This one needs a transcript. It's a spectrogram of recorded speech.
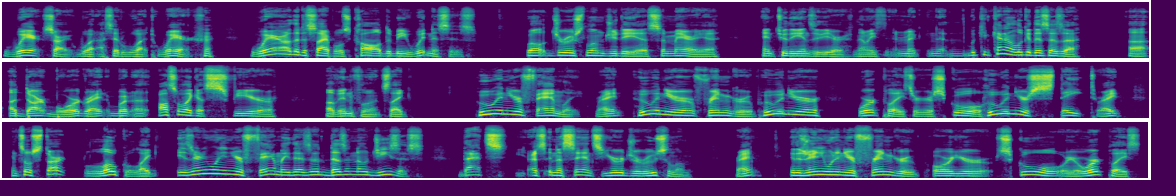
Where, sorry, what? I said what? Where? Where are the disciples called to be witnesses? Well, Jerusalem, Judea, Samaria, and to the ends of the earth. Now we we can kind of look at this as a a, a dartboard, right? But uh, also like a sphere of influence. Like who in your family, right? Who in your friend group? Who in your workplace or your school? Who in your state, right? And so start local. Like, is there anyone in your family that doesn't know Jesus? That's, that's in a sense your Jerusalem, right? Is there anyone in your friend group or your school or your workplace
